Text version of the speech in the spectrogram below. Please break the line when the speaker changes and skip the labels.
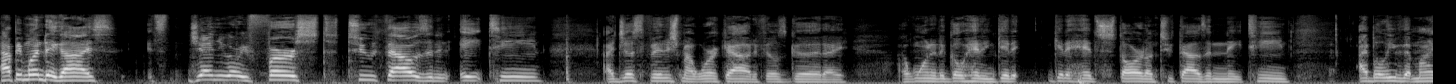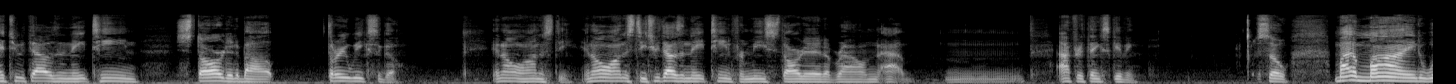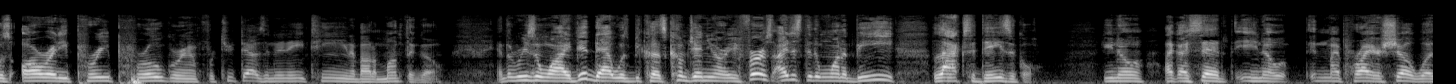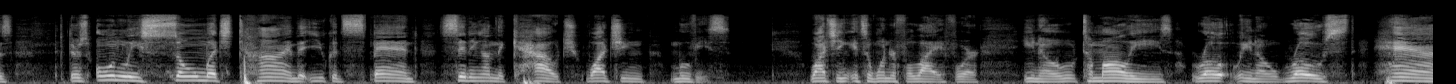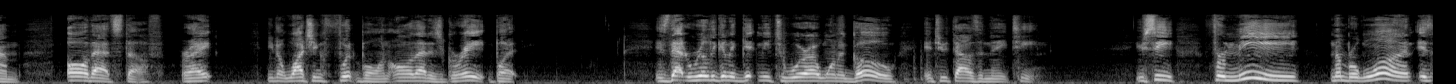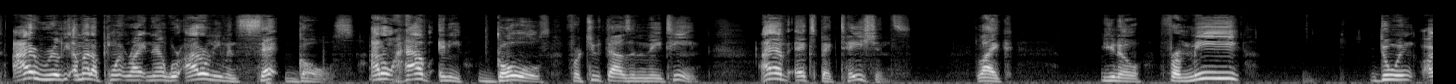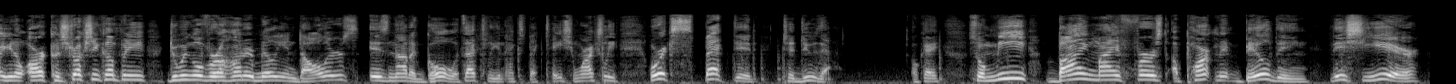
Happy Monday, guys. It's January 1st, 2018. I just finished my workout. It feels good. I I wanted to go ahead and get it get a head start on 2018. I believe that my 2018 started about 3 weeks ago. In all honesty, in all honesty, 2018 for me started around uh, mm, after Thanksgiving. So my mind was already pre programmed for 2018 about a month ago. And the reason why I did that was because come January 1st, I just didn't want to be lackadaisical. You know, like I said, you know, in my prior show was there's only so much time that you could spend sitting on the couch watching movies. Watching It's a Wonderful Life or, you know, tamales, ro- you know, roast, ham, all that stuff, right? You know, watching football and all that is great, but is that really going to get me to where I want to go in 2018? You see, for me, number one is I really, I'm at a point right now where I don't even set goals. I don't have any goals for 2018. I have expectations. Like, you know, for me, doing uh, you know our construction company doing over a hundred million dollars is not a goal. It's actually an expectation. We're actually we're expected to do that. Okay? So me buying my first apartment building this year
